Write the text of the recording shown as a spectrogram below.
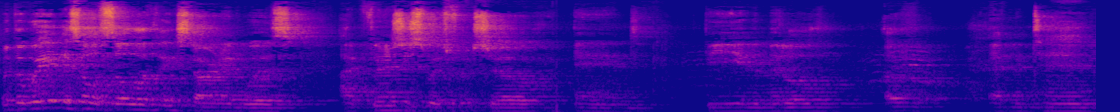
But the way this whole solo thing started was I'd finish a Switchfoot show and be in the middle of Edmonton.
